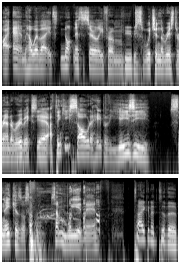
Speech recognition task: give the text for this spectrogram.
I am, however, it's not necessarily from Cubing. switching the wrist around a Rubik's. Yeah, I think he sold a heap of Yeezy sneakers or something. something weird, man. Taking it to the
